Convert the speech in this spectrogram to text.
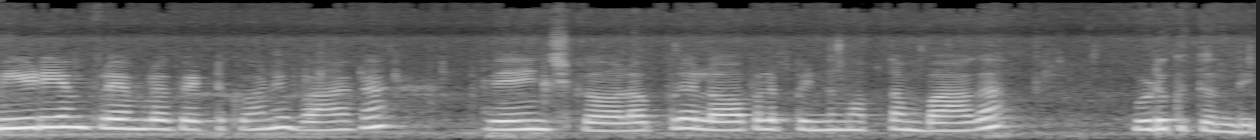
మీడియం ఫ్లేమ్లో పెట్టుకొని బాగా వేయించుకోవాలి. అప్పుడే లోపల పిండి మొత్తం బాగా ఉడుకుతుంది.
